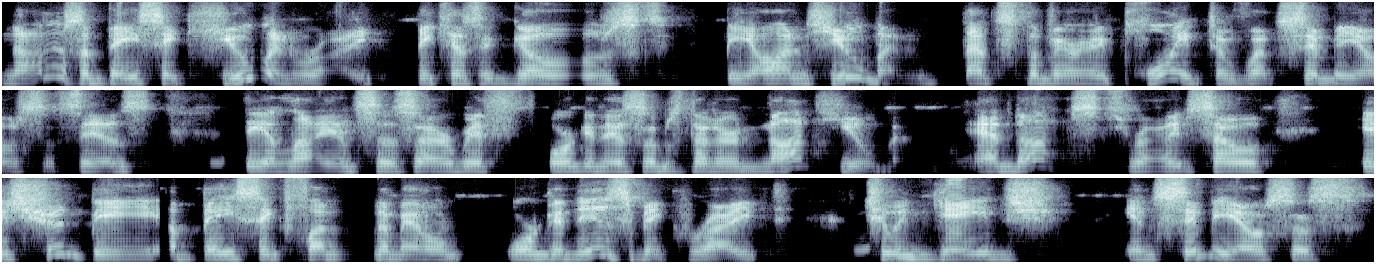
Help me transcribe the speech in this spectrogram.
not as a basic human right, because it goes beyond human. That's the very point of what symbiosis is. The alliances are with organisms that are not human and us, right? So it should be a basic fundamental organismic right to mm-hmm. engage in symbiosis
